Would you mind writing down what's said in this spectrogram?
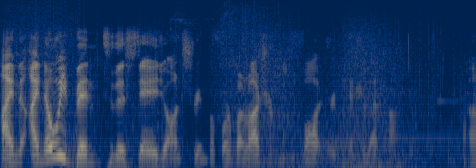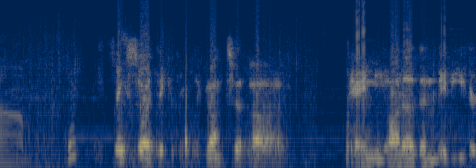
I know, I know we've been to this stage on stream before, but I'm not sure if we fought Dreamcatcher that time. Um, I think so. I think you probably got to uh, Pain-Yatta, then maybe either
